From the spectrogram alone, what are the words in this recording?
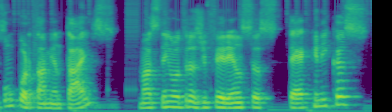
comportamentais, mas tem outras diferenças técnicas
